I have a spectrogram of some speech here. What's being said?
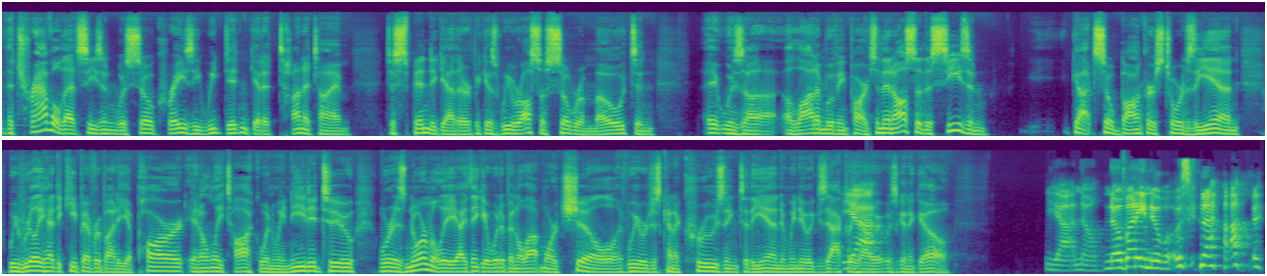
The travel that season was so crazy. We didn't get a ton of time to spend together because we were also so remote and it was a, a lot of moving parts. And then also the season got so bonkers towards the end. We really had to keep everybody apart and only talk when we needed to. Whereas normally, I think it would have been a lot more chill if we were just kind of cruising to the end and we knew exactly Yeah. how it was going to go. yeah, no, nobody knew what was going to happen.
